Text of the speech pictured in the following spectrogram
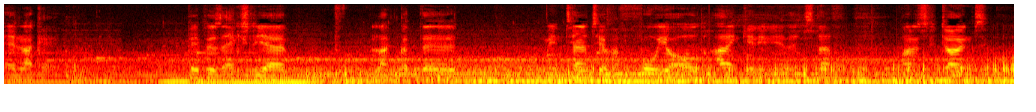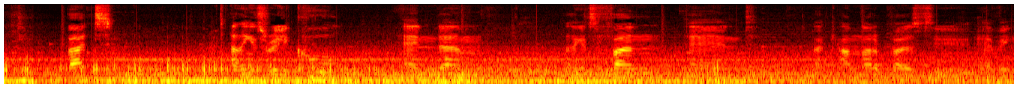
and like a, Pepper's actually a like got the mentality of a four-year-old. I don't get any of that stuff. Honestly, don't. But I think it's really cool, and um, I think it's fun, and not opposed to having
